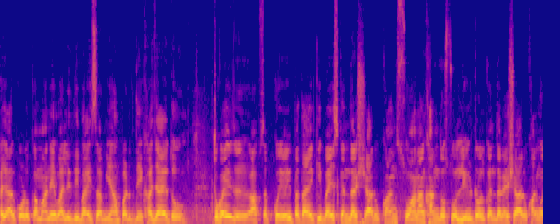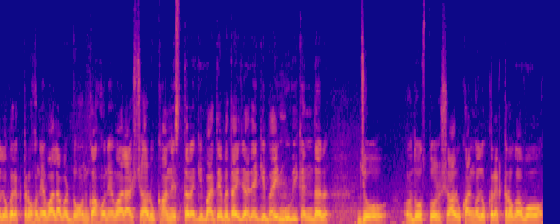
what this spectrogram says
हज़ार करोड़ कमाने वाली थी। भाई साहब, यहाँ पर देखा जाए तो। तो भाई आप सबको यही पता है कि भाई इसके अंदर शाहरुख खान, सुहाना खान दोस्तों, लीड रोल के अंदर है। शाहरुख खान का जो करेक्टर होने वाला, वो डॉन का होने वाला। शाहरुख खान इस तरह की बातें बताई जा रही हैं कि भाई मूवी के अंदर जो दोस्तों, शाहरुख खान का जो करेक्टर होगा, वो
